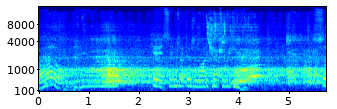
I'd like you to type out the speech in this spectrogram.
battle. Okay, it seems like there's a lot of cats over here. So,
